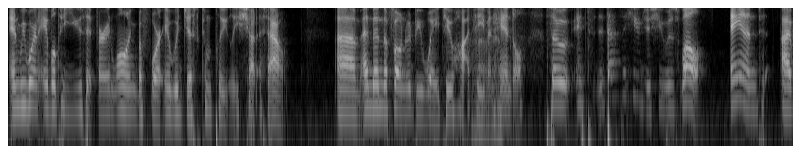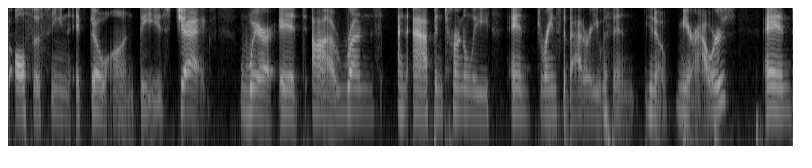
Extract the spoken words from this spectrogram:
and we weren't able to use it very long before it would just completely shut us out. Um, and then the phone would be way too hot to even handle. So it's that's a huge issue as well. And I've also seen it go on these Jags where it uh, runs an app internally and drains the battery within you know mere hours. And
